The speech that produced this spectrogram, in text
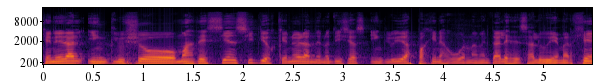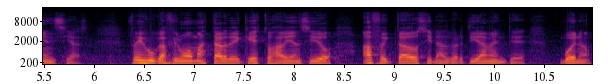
general incluyó más de 100 sitios que no eran de noticias, incluidas páginas gubernamentales de salud y emergencias. Facebook afirmó más tarde que estos habían sido afectados inadvertidamente. Bueno,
